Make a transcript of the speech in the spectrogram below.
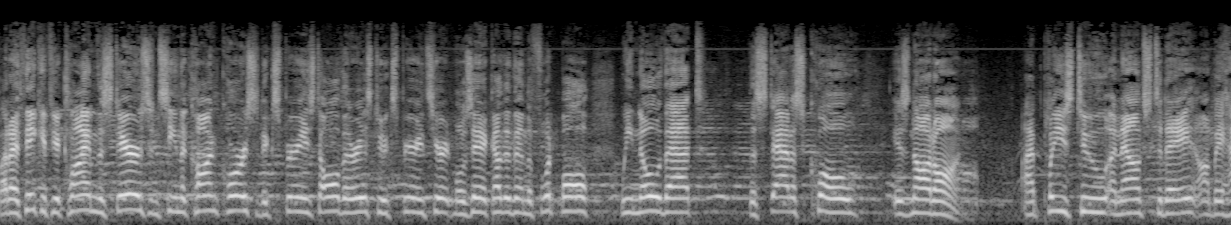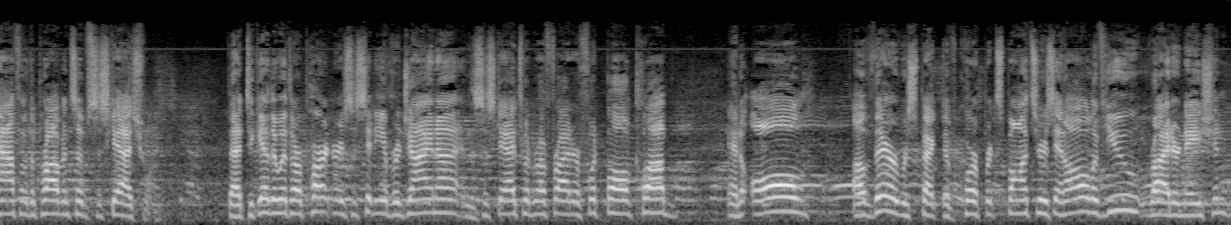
But I think if you climb the stairs and seen the concourse and experienced all there is to experience here at Mosaic other than the football, we know that the status quo is not on. I'm pleased to announce today, on behalf of the province of Saskatchewan, that together with our partners, the City of Regina and the Saskatchewan Roughrider Football Club, and all of their respective corporate sponsors, and all of you, Rider Nation,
